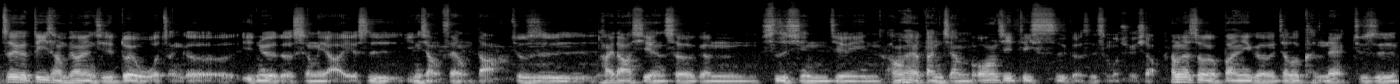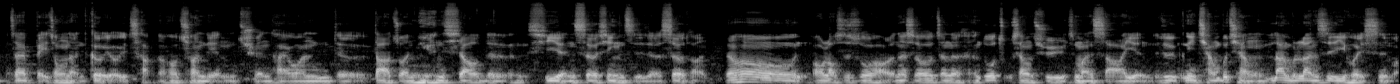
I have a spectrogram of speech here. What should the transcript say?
这个第一场表演其实对我整个音乐的生涯也是影响非常大。就是台大西研社跟四星接音，好像还有淡江，我忘记第四个是什么学校。他们那时候有办一个叫做 Connect，就是在北中南各有一场，然后串联全台湾的大专院校的。吸颜色性质的社团，然后哦，老实说好了，那时候真的很多组上去是蛮傻眼的，就是你强不强、烂不烂是一回事嘛，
